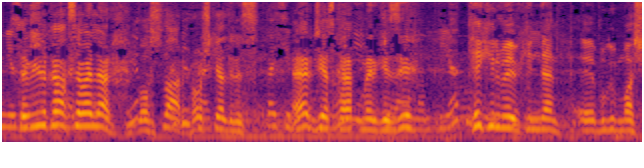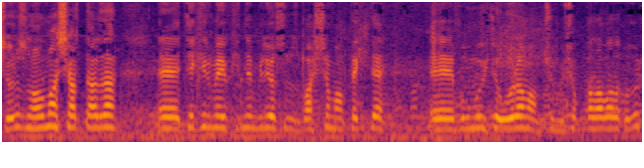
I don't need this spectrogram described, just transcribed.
Sevgili kayak severler, dostlar hoş geldiniz. Erciyes Kayak Merkezi Tekir mevkinden e, bugün başlıyoruz. Normal şartlarda e, Tekir mevkinden biliyorsunuz başlamam pek de e, bu muhite uğramam çünkü çok kalabalık olur.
